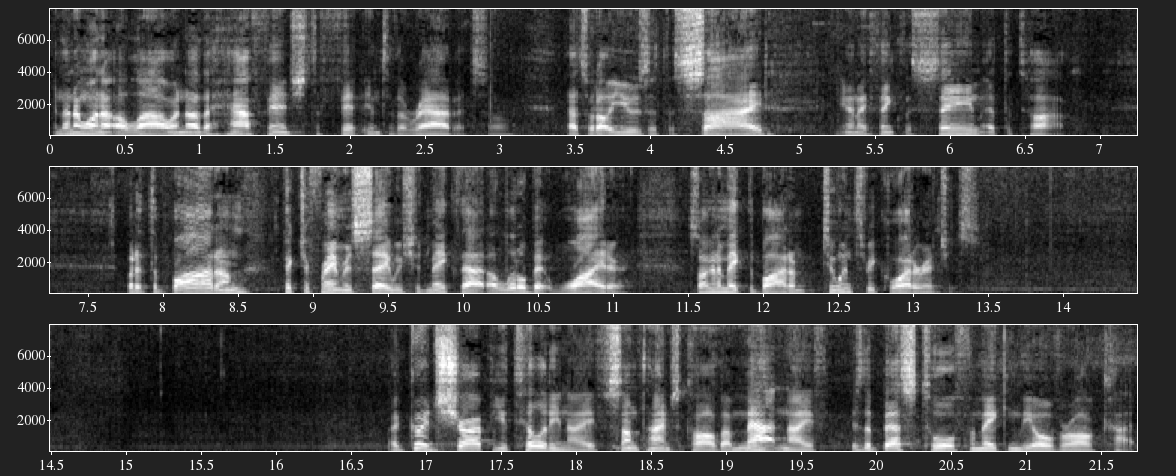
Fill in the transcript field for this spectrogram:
And then I want to allow another half inch to fit into the rabbet. So that's what I'll use at the side, and I think the same at the top. But at the bottom, picture framers say we should make that a little bit wider. So I'm going to make the bottom two and three quarter inches. A good sharp utility knife, sometimes called a mat knife, is the best tool for making the overall cut.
